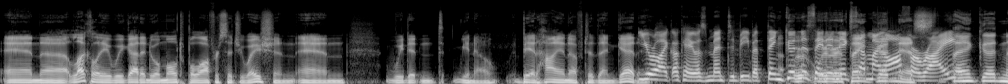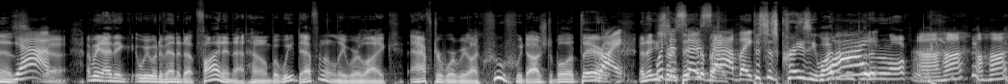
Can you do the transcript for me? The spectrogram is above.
And uh, luckily, we got into a multiple offer situation, and we didn't, you know, bid high enough to then get it. You were like, okay, it was meant to be, but thank uh, goodness uh, we, they didn't accept my offer, right? Thank goodness. Yeah. yeah. I mean, I think we would have ended up fine in that home, but we definitely were like, afterward, we were like, whew, we dodged a bullet there. Right. And then you Which start thinking so about, sad, like, this is crazy. Why, why? did we put in an offer? Uh huh. Uh huh.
